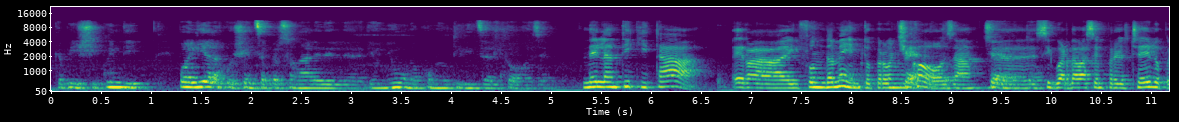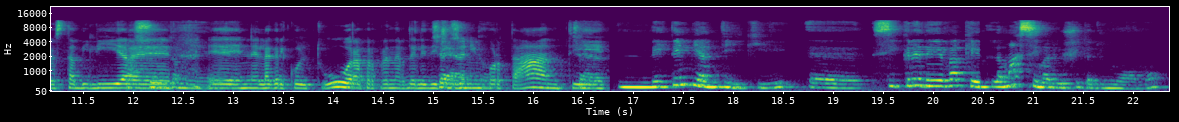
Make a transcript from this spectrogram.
capisci? Quindi poi lì è la coscienza personale del, di ognuno come utilizza le cose. Nell'antichità era il fondamento per ogni certo, cosa, certo. Eh, si guardava sempre il cielo per stabilire eh, nell'agricoltura, per prendere delle decisioni certo, importanti. Certo. Nei tempi antichi eh, si credeva che la massima riuscita di un uomo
